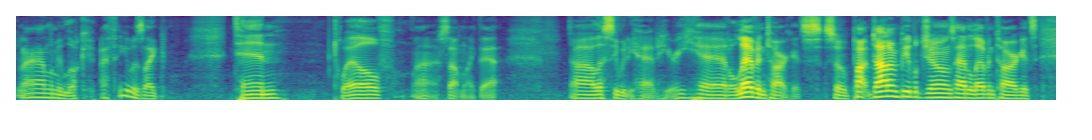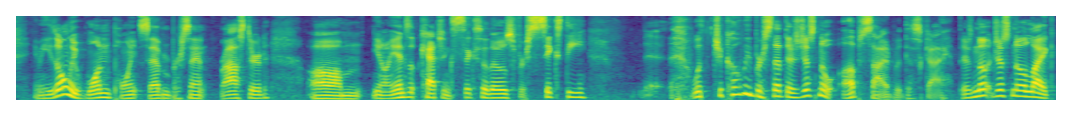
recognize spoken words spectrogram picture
let me look. I think it was like 10, 12, uh, something like that. Uh, let's see what he had here. He had 11 targets. So Donovan People Jones had 11 targets. I mean, he's only 1.7% rostered. Um, you know, he ends up catching six of those for 60 with Jacoby Brissett, there's just no upside with this guy. There's no just no like,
